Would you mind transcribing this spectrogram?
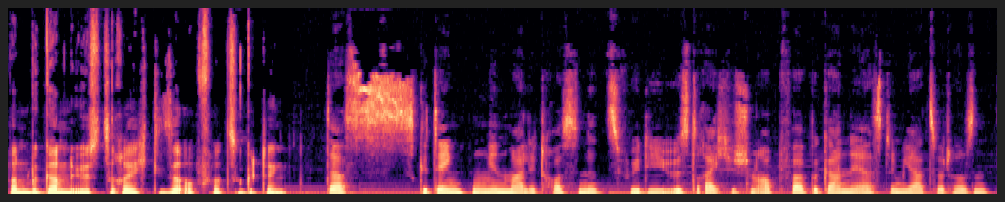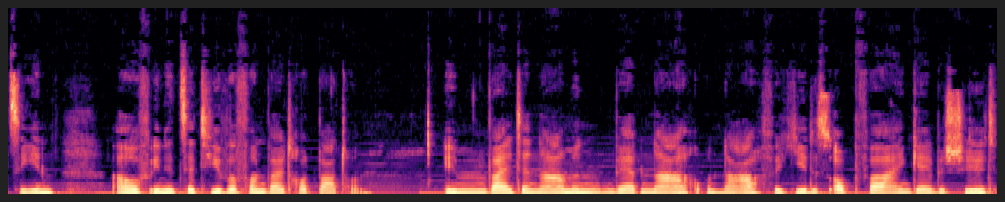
Wann begann Österreich dieser Opfer zu gedenken? Das Gedenken in Mali-Trosnitz für die österreichischen Opfer begann erst im Jahr 2010 auf Initiative von Waltraud Barton. Im Wald der Namen werden nach und nach für jedes Opfer ein gelbes Schild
